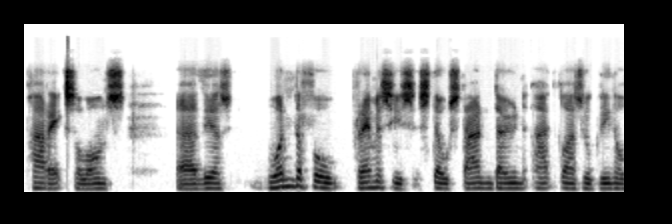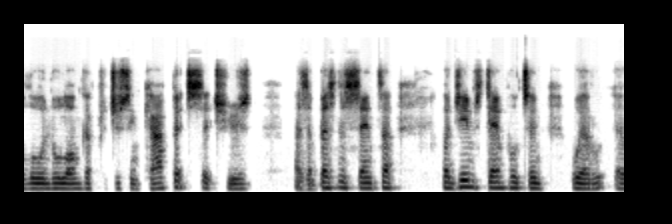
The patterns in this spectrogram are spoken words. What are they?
par excellence uh, there's wonderful premises still stand down at Glasgow Green, although no longer producing carpets. It's used as a business centre. But James Templeton were uh,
